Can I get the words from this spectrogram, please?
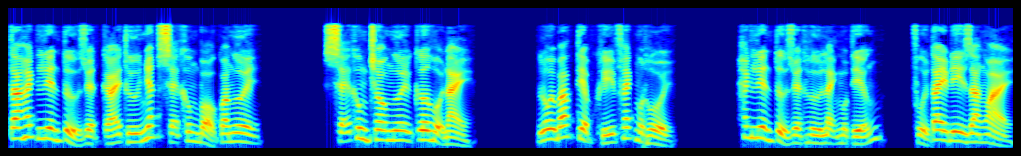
ta hách liên tử duyệt cái thứ nhất sẽ không bỏ qua ngươi. Sẽ không cho ngươi cơ hội này. Lôi bác tiệp khí phách một hồi. Hách liên tử duyệt hừ lạnh một tiếng, phủi tay đi ra ngoài.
